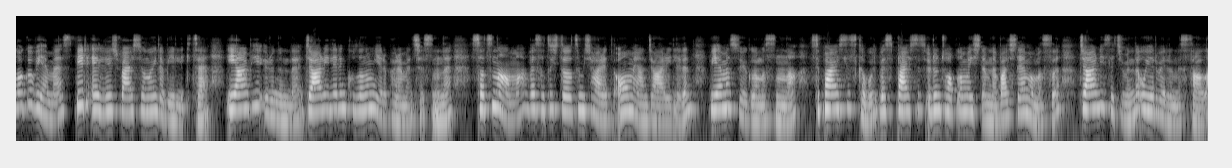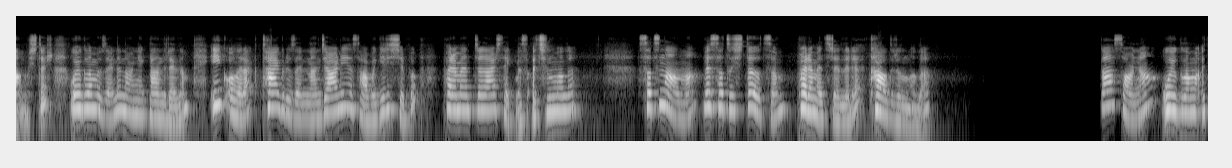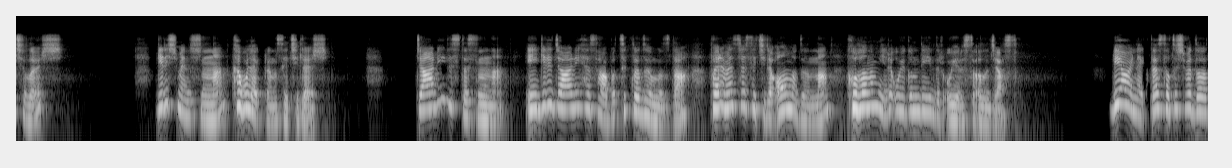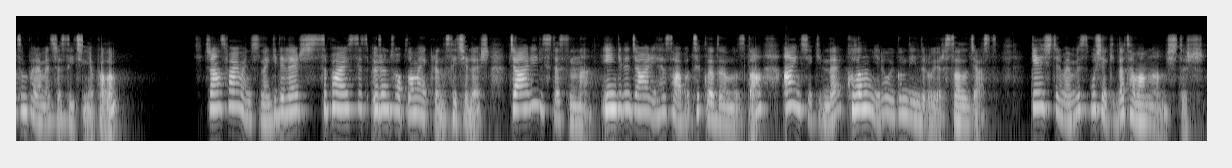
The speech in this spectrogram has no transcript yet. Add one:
VMS 1.53 versiyonuyla birlikte ERP ürününde carilerin kullanım yeri parametresinde satın alma ve satış dağıtım işaretli olmayan carilerin VMS uygulamasına siparişsiz kabul ve siparişsiz ürün toplama işlemine başlayamaması cari seçiminde uyarı verilmesi sağlanmıştır. Uygulama üzerinden örneklendirelim. İlk olarak Tiger üzerinden cari hesaba giriş yapıp parametreler sekmesi açılmalı satın alma ve satış dağıtım parametreleri kaldırılmalı. Daha sonra uygulama açılır. Giriş menüsünden kabul ekranı seçilir. Cari listesinden ilgili cari hesaba tıkladığımızda parametre seçili olmadığından kullanım yeri uygun değildir uyarısı alacağız. Bir örnekte satış ve dağıtım parametresi için yapalım. Transfer menüsüne gidilir, siparişsiz ürün toplama ekranı seçilir. Cari listesinden ilgili cari hesaba tıkladığımızda aynı şekilde kullanım yeri uygun değildir uyarısı alacağız. Geliştirmemiz bu şekilde tamamlanmıştır.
